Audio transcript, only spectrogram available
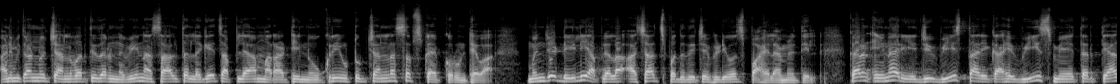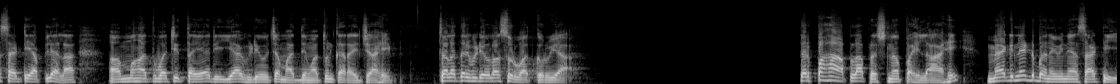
आणि मित्रांनो चॅनलवरती जर नवीन असाल तर लगेच आपल्या मराठी नोकरी यूट्यूब चॅनलला सबस्क्राईब करून ठेवा. म्हणजे डेली आपल्याला अशाच पद्धतीचे व्हिडिओज पाहायला मिळतील. कारण येणारी जी वीस तारीख आहे वीस मे तर त्यासाठी आपल्याला महत्त्वाची तयारी या व्हिडिओच्या माध्यमातून करायची आहे. चला तर व्हिडिओला सुरुवात करूया. तर पहा आपला प्रश्न पहिला आहे मॅग्नेट बनविण्यासाठी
